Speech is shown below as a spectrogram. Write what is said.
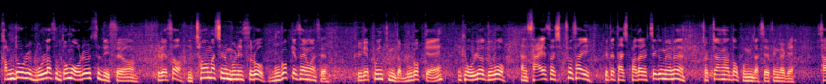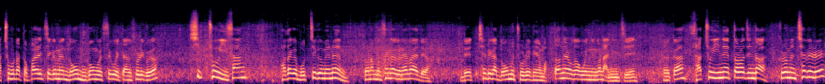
감도를 몰라서 너무 어려울 수도 있어요. 그래서 이 처음 하시는 분일수록 무겁게 사용하세요. 그게 포인트입니다. 무겁게. 이렇게 올려두고 한 4에서 10초 사이 그때 다시 바닥을 찍으면은 적당하다고 봅니다 제 생각에. 4초보다 더 빨리 찍으면 너무 무거운 걸 쓰고 있다는 소리고요. 10초 이상 바닥을 못 찍으면은 그건 한번 생각을 해봐야 돼요. 내 채비가 너무 조를 그냥 막 떠내려가고 있는 건 아닌지. 그러니까 4초 이내에 떨어진다. 그러면 채비를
